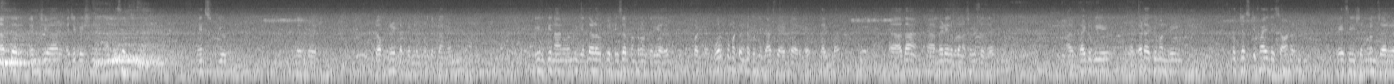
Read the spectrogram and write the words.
Doctor MGR education and research institute இருந்து doctorate அப்படிங்கிறது கொடுத்துருக்காங்க. இதுக்கு நாங்கள் வந்து எந்த அளவுக்கு டிசர்வ் பண்ணுறோம்னு தெரியாது. பட் பொறுப்பு மட்டும் இன்னும் கொஞ்சம் ஜாஸ்தி ஆகிட்டு தான் இருக்குது லைஃப்பில் அதான் மேடையில் கூட நான் சொல்லிட்டு இருந்தேன். I try to be better human being to justify this honour AC Shanmugam sir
